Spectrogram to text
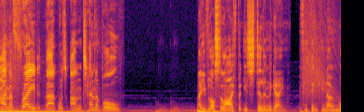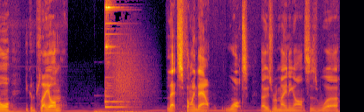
I'm afraid that was untenable. Now, you've lost a life, but you're still in the game. If you think you know more, you can play on. Let's find out what those remaining answers were.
